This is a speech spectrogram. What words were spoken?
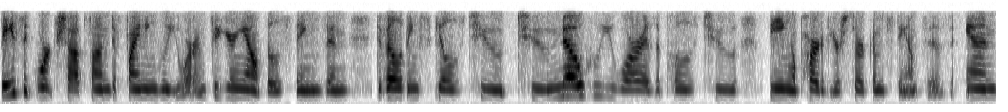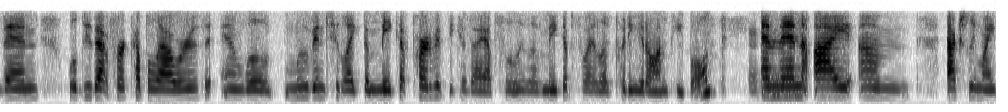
basic workshops on defining who you are and figuring out those things and developing skills to to know who you are as opposed to being a part of your circumstances and then we'll do that for a couple hours and we'll move into like the makeup part of it because I absolutely love makeup so I love putting it on people Mm-hmm. and then I um actually my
